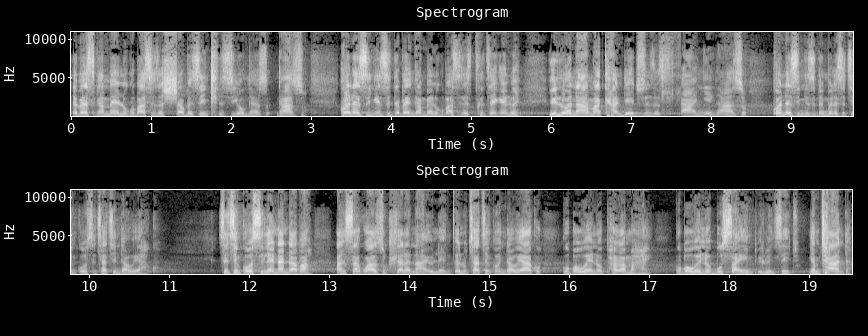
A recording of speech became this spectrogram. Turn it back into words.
ebesingamela ukuba size sishabe zinhliziyo ngazo. Khona ezinye izinto ebengamela ukuba size sichithekelwe ilona amakhanda ethu size sihlanye ngazo. Khona ezinye izinto kumele sithi inkosi ithathe indawo yakho. Sithi inkosi lena ndaba angisakwazi ukuhlala nayo le. Ngicela uthathe indawo yakho kuba wena ophakamayo. Kuba wena obusayo empilweni zethu. Ngiyamthanda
